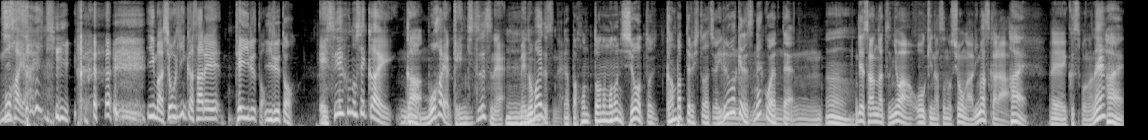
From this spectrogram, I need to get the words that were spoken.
もはや。実際に。今商品化されていると。いると。SF の世界ががもはや現実ですね。うん。目の前ですね。やっぱ本当のものにしようと頑張ってる人たちがいるわけですねこうやって。んうん。で3月には大きなそのショーがありますからはい。えーエクスポがねはい。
